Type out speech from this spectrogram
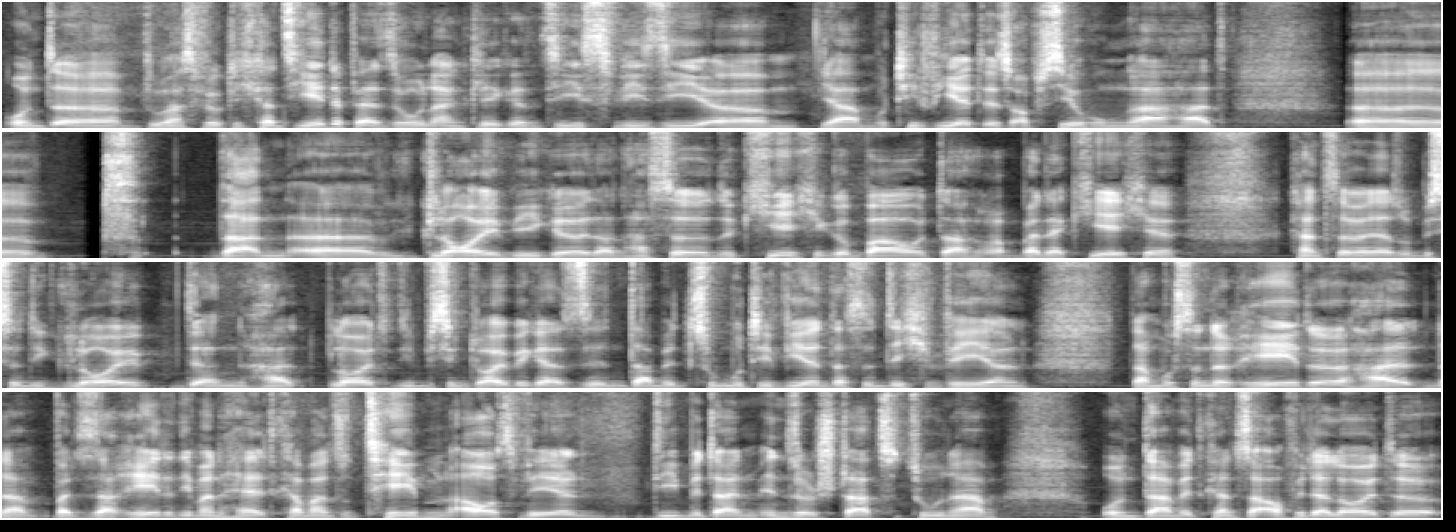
Und äh, du hast wirklich, kannst jede Person anklicken, siehst, wie sie ähm, ja, motiviert ist, ob sie Hunger hat. Äh, dann äh, Gläubige, dann hast du eine Kirche gebaut, da bei der Kirche kannst du ja so ein bisschen die Gläub dann halt Leute, die ein bisschen gläubiger sind, damit zu motivieren, dass sie dich wählen. Da musst du eine Rede halten. Da, bei dieser Rede, die man hält, kann man so Themen auswählen, die mit deinem Inselstaat zu tun haben. Und damit kannst du auch wieder Leute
